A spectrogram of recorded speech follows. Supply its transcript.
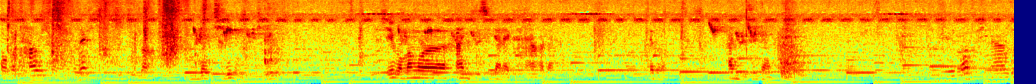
包括厂子的，应该几个几个，结果嘛，我喊艺术家来看下噻，这个喊艺术家看。是平安回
